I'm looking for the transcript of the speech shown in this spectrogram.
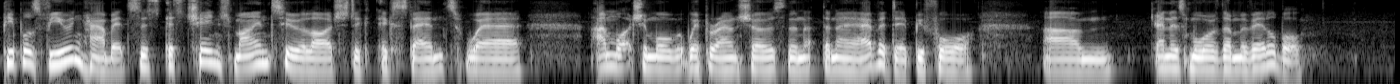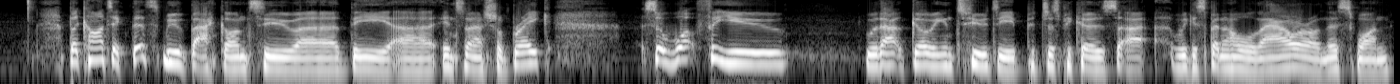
people's viewing habits. It's, it's changed mine to a large extent where I'm watching more whip around shows than than I ever did before, um, and there's more of them available. But Kartik, let's move back onto uh, the uh, international break. So, what for you? Without going too deep, just because uh, we could spend a whole hour on this one,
